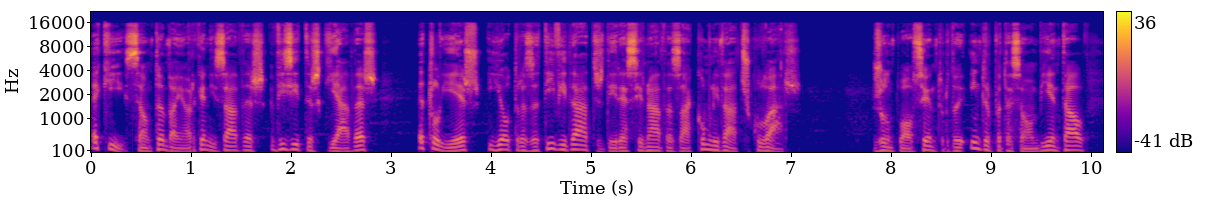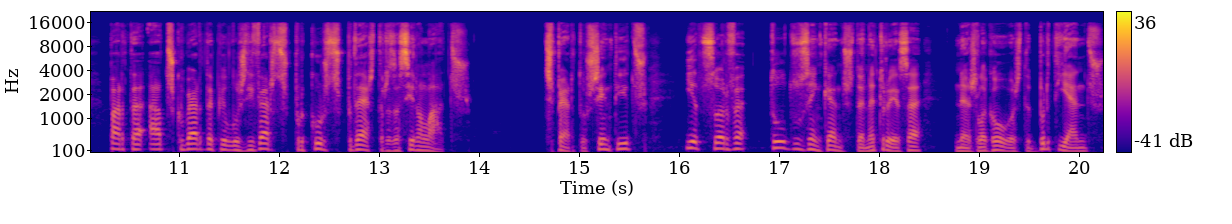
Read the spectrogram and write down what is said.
Aqui são também organizadas visitas guiadas, ateliês e outras atividades direcionadas à comunidade escolar. Junto ao Centro de Interpretação Ambiental, parta à descoberta pelos diversos percursos pedestres assinalados desperte os sentidos e absorva todos os encantos da natureza nas lagoas de Bertianos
